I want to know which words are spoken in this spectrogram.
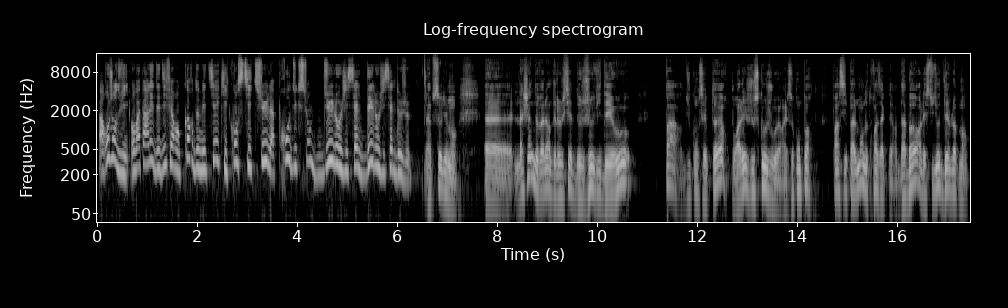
Alors aujourd'hui, on va parler des différents corps de métier qui constituent la production du logiciel, des logiciels de jeu. Absolument. Euh, la chaîne de valeur des logiciels de jeux vidéo du concepteur pour aller jusqu'au joueur. Elle se comporte principalement de trois acteurs. D'abord, les studios de développement.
